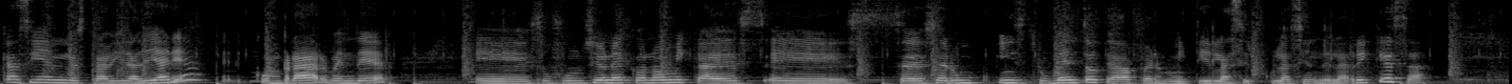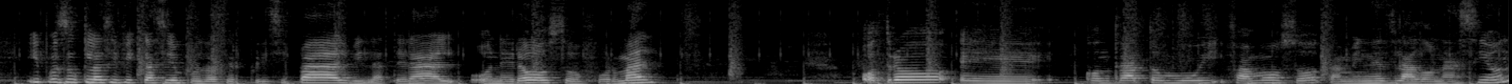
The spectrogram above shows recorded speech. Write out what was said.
casi en nuestra vida diaria, eh, comprar, vender. Eh, su función económica es ser un instrumento que va a permitir la circulación de la riqueza y pues su clasificación pues va a ser principal, bilateral, oneroso, formal. Otro contrato muy famoso también es la donación.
